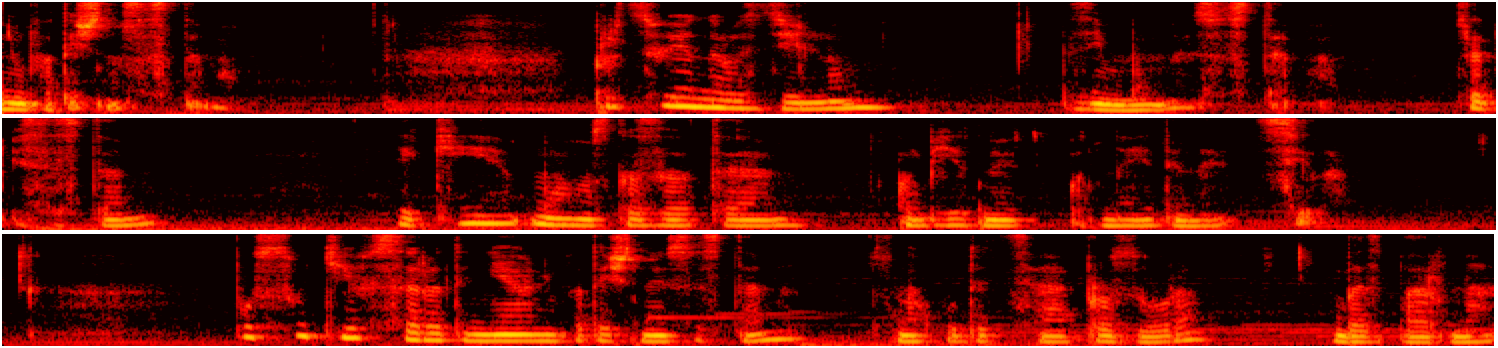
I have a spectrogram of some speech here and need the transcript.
лімфатична система. Працює нероздільно з імунною системою. Це дві системи, які, можна сказати, об'єднують одне єдине ціле. По суті, всередині лімфатичної системи знаходиться прозора безбарвна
